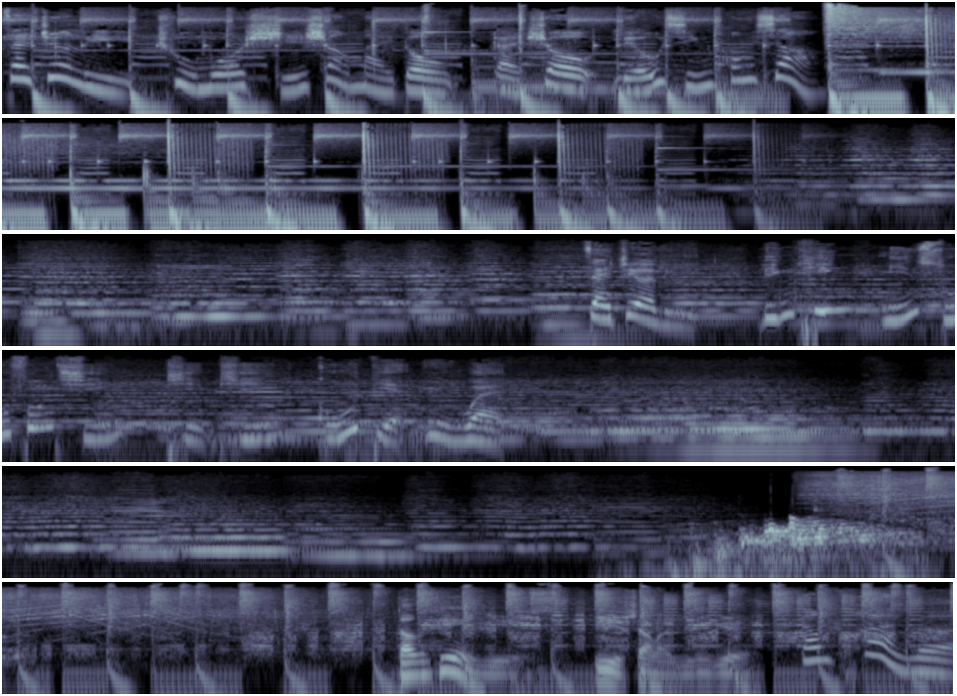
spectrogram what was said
在这里触摸时尚脉动，感受流行风向。在这里聆听民俗风情，品评古典韵味。当电影遇上了音乐，当快乐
